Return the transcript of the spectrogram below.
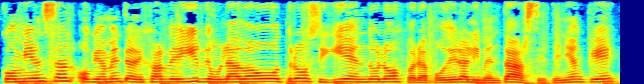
comienzan obviamente a dejar de ir de un lado a otro siguiéndolos para poder alimentarse. Tenían que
